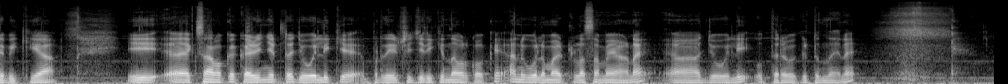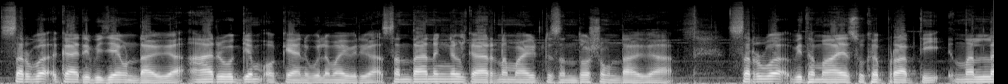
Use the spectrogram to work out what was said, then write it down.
ലഭിക്കുക ഈ എക്സാമൊക്കെ കഴിഞ്ഞിട്ട് ജോലിക്ക് പ്രതീക്ഷിച്ചിരിക്കുന്നവർക്കൊക്കെ അനുകൂലമായിട്ടുള്ള സമയമാണ് ജോലി ഉത്തരവ് കിട്ടുന്നതിന്. സർവകാര്യ വിജയം ഉണ്ടാകുക ആരോഗ്യം ഒക്കെ അനുകൂലമായി വരിക സന്താനങ്ങൾ കാരണമായിട്ട് സന്തോഷമുണ്ടാകുക സർവവിധമായ സുഖപ്രാപ്തി നല്ല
